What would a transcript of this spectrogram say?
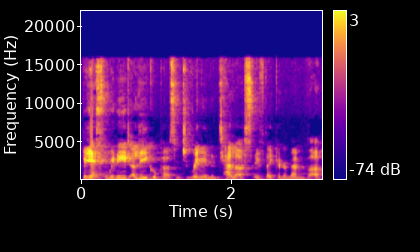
But yes, we need a legal person to ring in and tell us if they can remember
